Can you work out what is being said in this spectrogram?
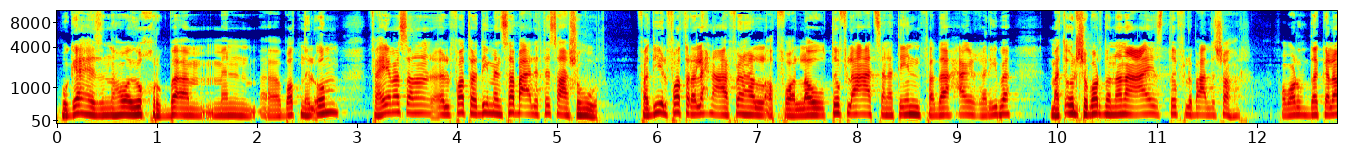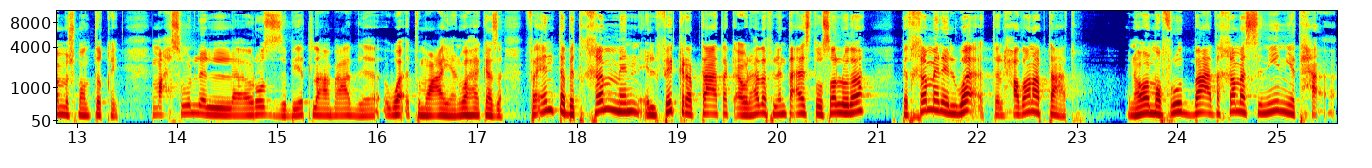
وجاهز إن هو يخرج بقى من آه، بطن الأم فهي مثلا الفترة دي من سبعة لتسعة شهور. فدي الفترة اللي إحنا عارفينها للأطفال. لو طفل قعد سنتين فده حاجة غريبة. ما تقولش برضو إن أنا عايز طفل بعد شهر. فبرضه ده كلام مش منطقي. محصول الرز بيطلع بعد وقت معين وهكذا. فأنت بتخمن الفكرة بتاعتك أو الهدف اللي أنت عايز توصل له ده بتخمن الوقت الحضانة بتاعته. إن هو المفروض بعد خمس سنين يتحقق.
